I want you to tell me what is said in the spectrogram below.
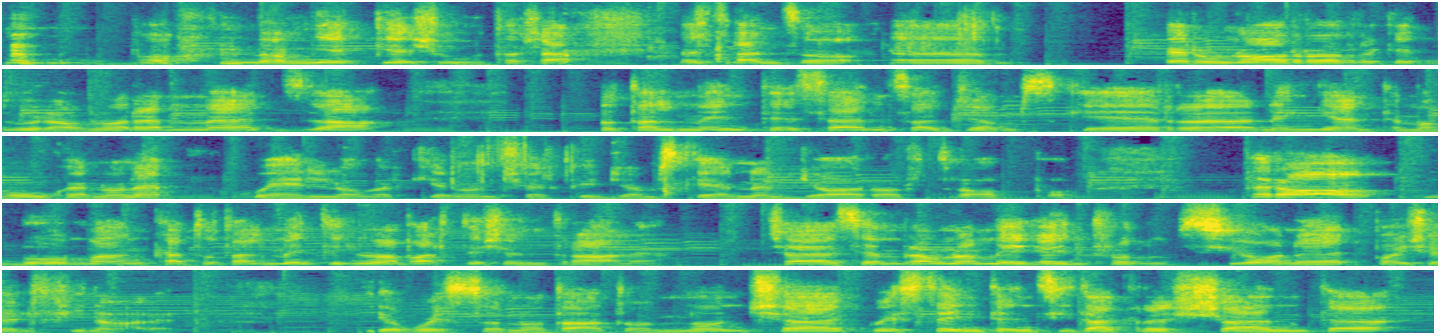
boh, non mi è piaciuto. Cioè, nel senso, eh, per un horror che dura un'ora e mezza, totalmente senza jumpscare né niente, ma comunque non è quello perché non cerco i jumpscare negli horror troppo. Però, boh, manca totalmente di una parte centrale. Cioè, sembra una mega introduzione e poi c'è il finale. Io questo ho notato. Non c'è questa intensità crescente.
